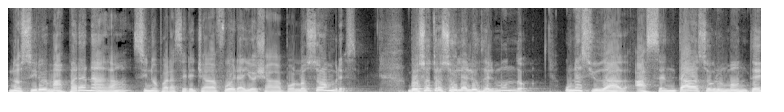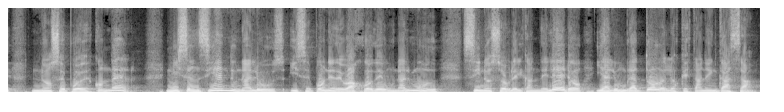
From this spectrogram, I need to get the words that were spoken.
No sirve más para nada, sino para ser echada fuera y hollada por los hombres. Vosotros sois la luz del mundo. Una ciudad asentada sobre un monte no se puede esconder, ni se enciende una luz y se pone debajo de un almud, sino sobre el candelero y alumbra a todos los que están en casa.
